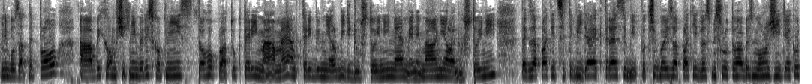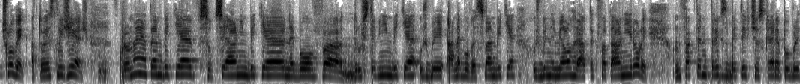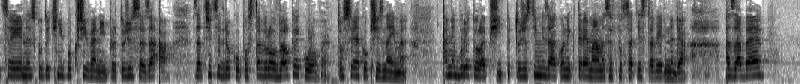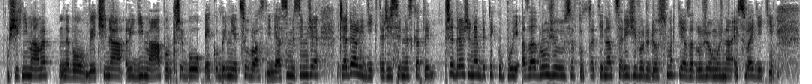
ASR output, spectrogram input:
nebo za teplo a abychom všichni byli schopni z toho platu, který máme a který by měl být důstojný, ne minimální, ale důstojný, tak zaplatit si ty výdaje, které si potřebuješ zaplatit ve smyslu toho, abys mohl žít jako člověk. A to jestli žiješ v pronajatém bytě, v sociálním bytě nebo v družstevním bytě, už by, anebo ve svém bytě, už by nemělo hrát tak fatální roli. On fakt ten trh zbyty v České republice je neskutečně pokřivený, protože se za A za 30 roků postavilo velké kulové, to si jako přiznejme. A nebude to lepší, protože s těmi zákony, které máme, se v podstatě stavět nedá. A za B, všichni máme, nebo většina lidí má potřebu jakoby něco vlastnit. Já si myslím, že řada lidí, kteří si dneska ty předražené byty kupují a zadlužují se v podstatě na celý život do smrti a zadlužují možná i své děti,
